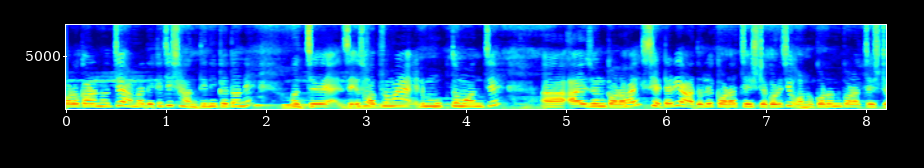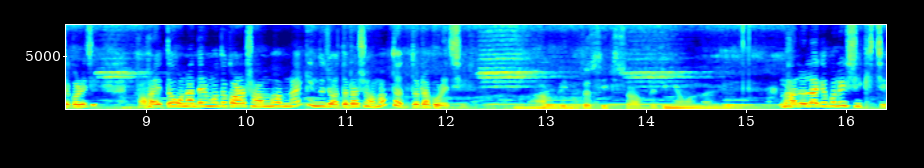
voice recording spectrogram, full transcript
বড় কারণ হচ্ছে আমরা দেখেছি শান্তিনিকেতনে হচ্ছে সবসময় মুক্ত মঞ্চে আয়োজন করা হয়। সেটারই আদলে করার চেষ্টা করেছি অনুকরণ করার চেষ্টা করেছি। হয়তো ওনাদের মতো করা সম্ভব নয় কিন্তু যতটা সম্ভব ততটা করেছি। আবৃত্তি তো শিখছো আবৃত্তি কেমন লাগে? ভালো লাগে বলেই শিখছি।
